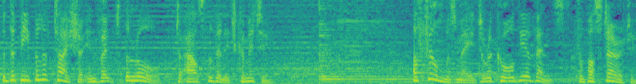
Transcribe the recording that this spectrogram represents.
But the people of Taishi invoked the law to oust the village committee. A film was made to record the events for posterity.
